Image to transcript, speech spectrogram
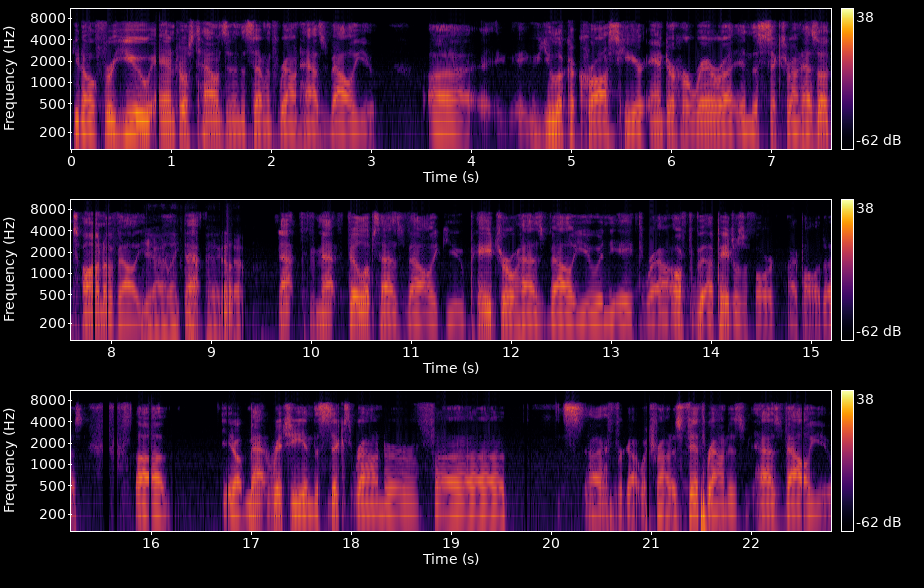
you know, for you, Andros Townsend in the seventh round has value. Uh, you look across here, Ander Herrera in the sixth round has a ton of value. yeah, I like that that- pick. That, Matt, Matt Phillips has value. Pedro has value in the eighth round. Oh, uh, Pedro's a forward. I apologize. Uh, you know, Matt Ritchie in the sixth round of uh, I forgot which round is fifth round is has value.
